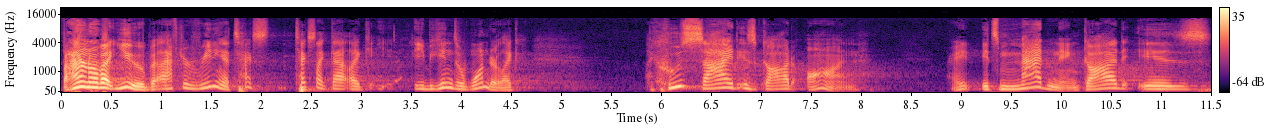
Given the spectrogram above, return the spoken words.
But I don't know about you, but after reading a text, text like that, like you begin to wonder, like, like whose side is God on? Right? It's maddening. God is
